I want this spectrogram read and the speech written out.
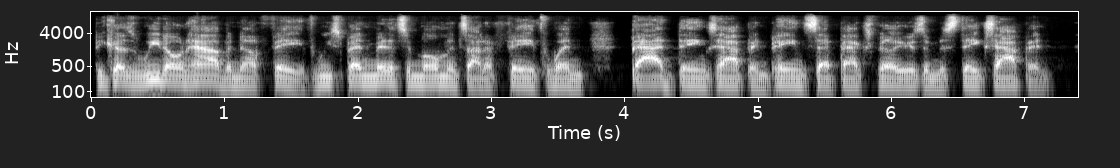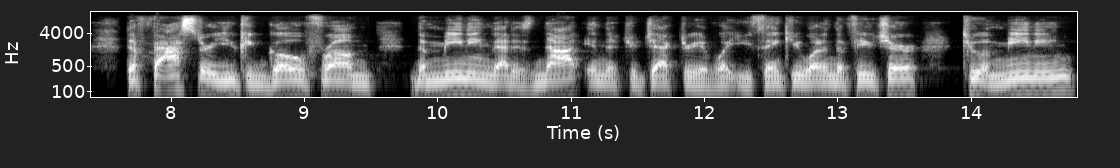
because we don't have enough faith. We spend minutes and moments out of faith when bad things happen, pain, setbacks, failures, and mistakes happen. The faster you can go from the meaning that is not in the trajectory of what you think you want in the future to a meaning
